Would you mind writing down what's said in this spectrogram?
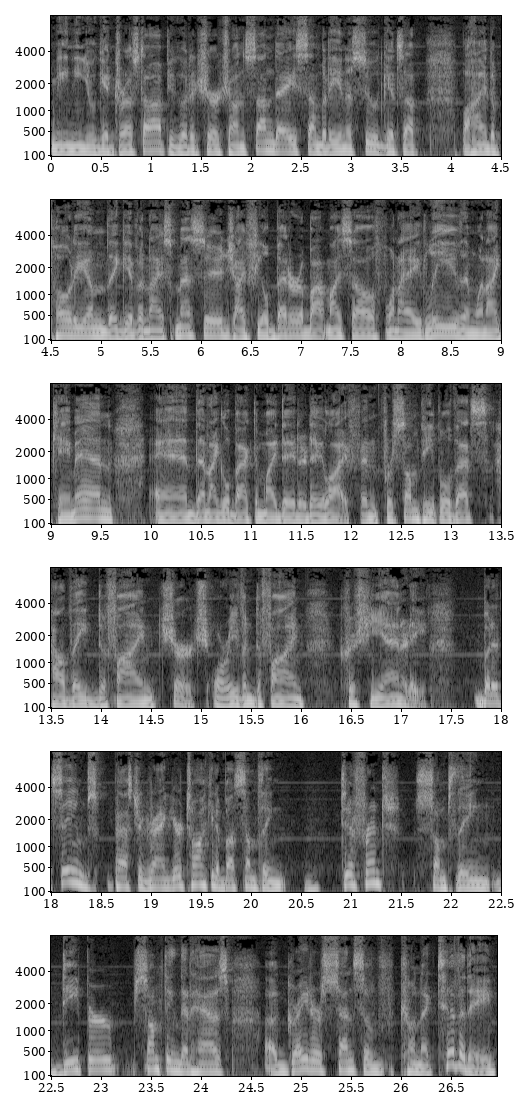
meaning you get dressed up, you go to church on Sunday, somebody in a suit gets up behind a podium, they give a nice message. I feel better about myself when I leave than when I came in. And and then I go back to my day to day life. And for some people, that's how they define church or even define Christianity. But it seems, Pastor Grant, you're talking about something different, something deeper, something that has a greater sense of connectivity,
